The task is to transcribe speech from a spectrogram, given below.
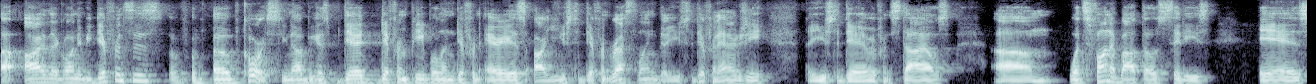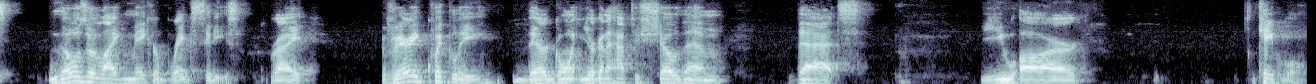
Uh, are there going to be differences? Of, of, of, course, you know, because they're different people in different areas are used to different wrestling. They're used to different energy. They're used to different styles. Um, what's fun about those cities is those are like make or break cities, right? Very quickly, they're going. You're going to have to show them that you are capable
